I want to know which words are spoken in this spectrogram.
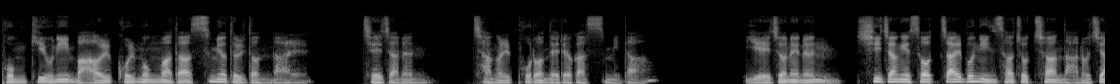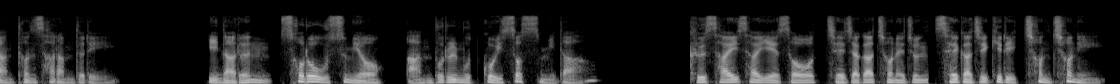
봄 기운이 마을 골목마다 스며들던 날, 제자는 장을 보러 내려갔습니다. 예전에는 시장에서 짧은 인사조차 나누지 않던 사람들이 이날은 서로 웃으며 안부를 묻고 있었습니다. 그 사이사이에서 제자가 전해준 세 가지 길이 천천히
